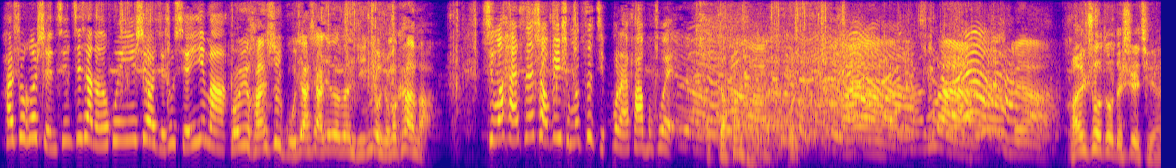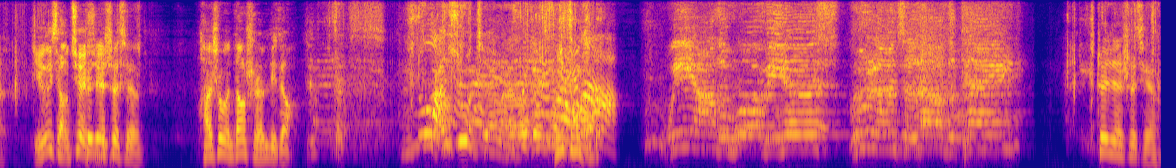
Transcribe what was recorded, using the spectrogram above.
韩硕和沈清接下来的婚姻是要解除协议吗？关于韩氏股价下跌的问题，你有什么看法？请问韩三少为什么自己不来发布会？但韩少来不来，出来，为什么呀？韩硕做的事情影响确实。这件事情，还是问当事人比较。韩硕竟然来了，你怎么可能？这件事情，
